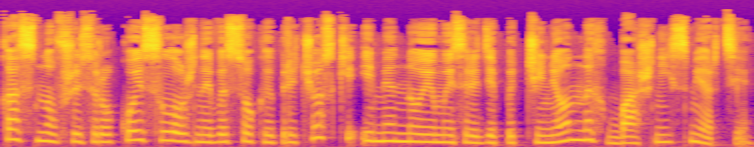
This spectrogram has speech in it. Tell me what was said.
коснувшись рукой сложной высокой прически, именуемой среди подчиненных башней смерти.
